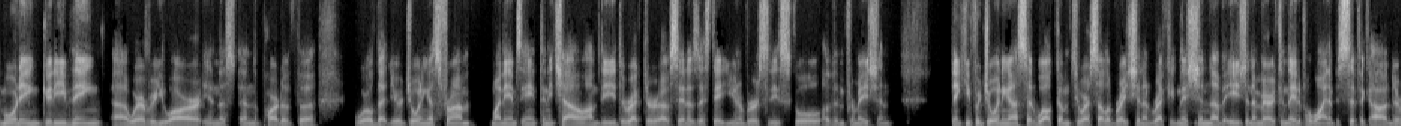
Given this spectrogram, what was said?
morning, good evening, uh, wherever you are in this in the part of the world that you're joining us from. My name is Anthony Chow. I'm the director of San Jose State University School of Information. Thank you for joining us and welcome to our celebration and recognition of Asian American, Native Hawaiian, and Pacific Islander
